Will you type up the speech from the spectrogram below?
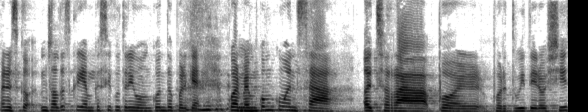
Bé, és que nosaltres creiem que sí que ho teniu en compte perquè quan vam com començar a xerrar per, per Twitter o així,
